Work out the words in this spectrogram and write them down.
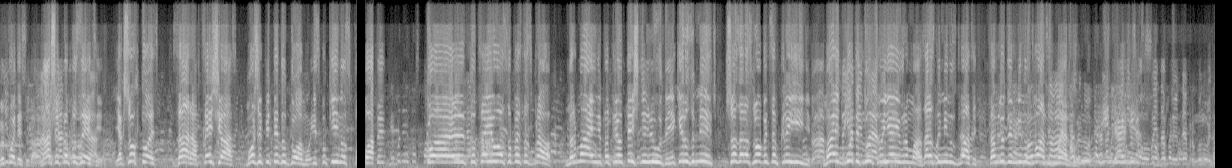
Виходьте сюди. Наші пропозиції. Якщо хтось зараз в цей час може піти додому і спокійно спати, то, е, то це його особиста справа. Нормальні патріотичні люди, які розуміють, що зараз робиться в країні. Мають бути тут своєю громадою. Зараз не мінус 20, там люди мінус 20 мерзли. Я нічого, ви там стоїте, пропонуєте.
